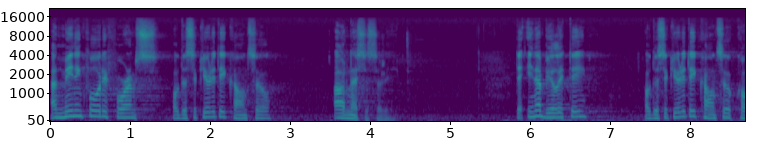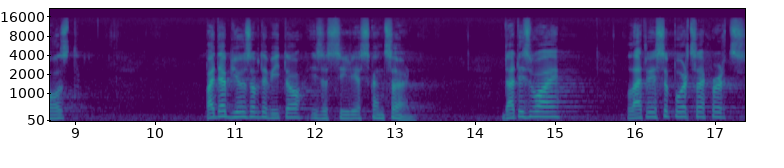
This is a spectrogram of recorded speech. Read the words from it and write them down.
and meaningful reforms of the Security Council are necessary. The inability of the Security Council caused by the abuse of the veto is a serious concern. That is why Latvia supports efforts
